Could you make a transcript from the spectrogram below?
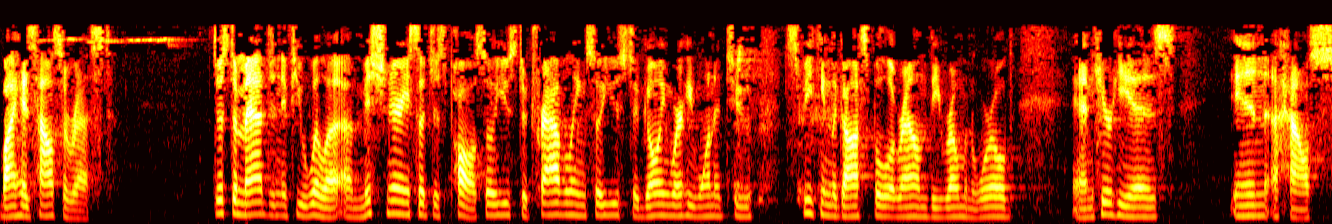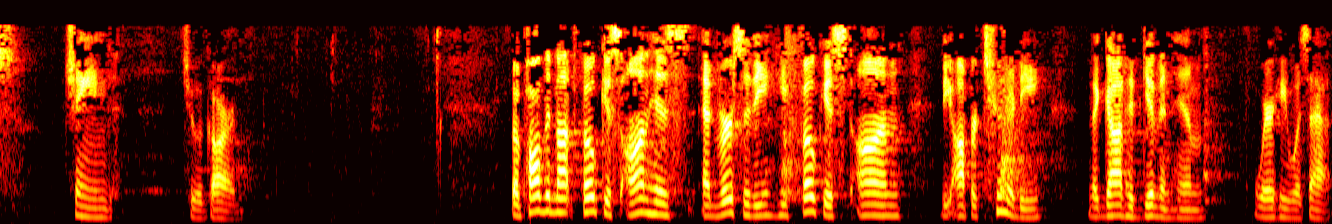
by his house arrest. Just imagine, if you will, a, a, missionary such as Paul, so used to traveling, so used to going where he wanted to, speaking the gospel around the Roman world, and here he is in a house, chained to a guard. But Paul did not focus on his adversity, he focused on the opportunity that God had given him where he was at.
